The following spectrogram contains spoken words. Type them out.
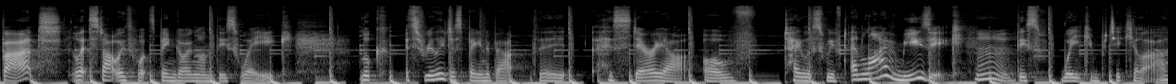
But let's start with what's been going on this week. Look, it's really just been about the hysteria of Taylor Swift and live music this week in particular.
